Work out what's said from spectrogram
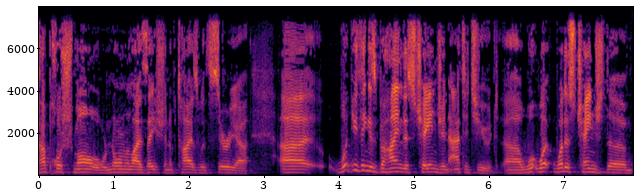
rapprochement or normalization of ties with Syria. Uh, what do you think is behind this change in attitude? Uh, what, what, what has changed the,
